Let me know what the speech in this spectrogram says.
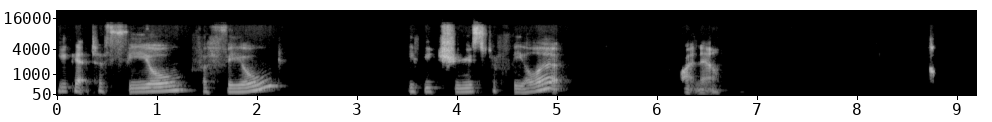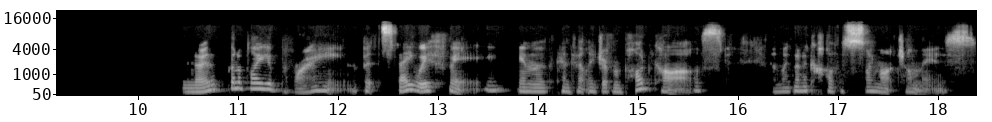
you get to feel fulfilled if you choose to feel it right now. know that's going to blow your brain, but stay with me in the Contently Driven podcast. And we're going to cover so much on this.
